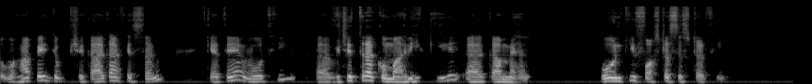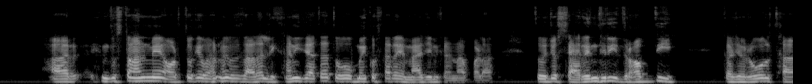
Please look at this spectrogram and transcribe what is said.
वहाँ पे जब शिकारगा के संग कहते हैं, वो थी विचित्रा कुमारी की का महल। वो उनकी फॉस्टर सिस्टर थी। और हिंदुस्तान में औरतों के बारे में ज़्यादा लिखा नहीं जाता तो वो मेरे को सारा इमेजिन करना पड़ा। तो जो सैरेंद्री द्रौपदी का जो रोल था,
